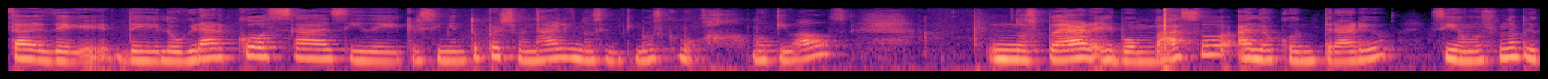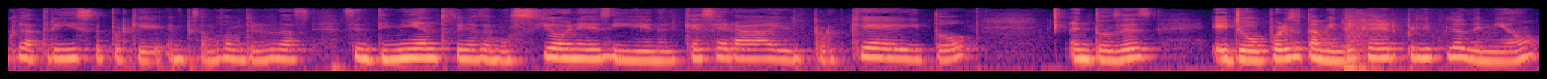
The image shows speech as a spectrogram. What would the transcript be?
¿sabes?, de, de lograr cosas y de crecimiento personal y nos sentimos como ah, motivados, nos puede dar el bombazo a lo contrario. Si vemos una película triste porque empezamos a meternos en los sentimientos y las emociones y en el qué será y el por qué y todo. Entonces, eh, yo por eso también dejé de ver películas de miedo.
